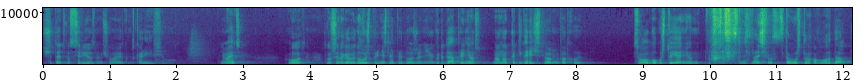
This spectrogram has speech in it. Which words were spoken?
считать вас серьезным человеком, скорее всего. Понимаете? Вот. Потому что иногда говорят, ну вы же принесли предложение? Я говорю, да, принес, но оно категорически вам не подходит. Слава Богу, что я не, не начал с того, что вам его дал.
